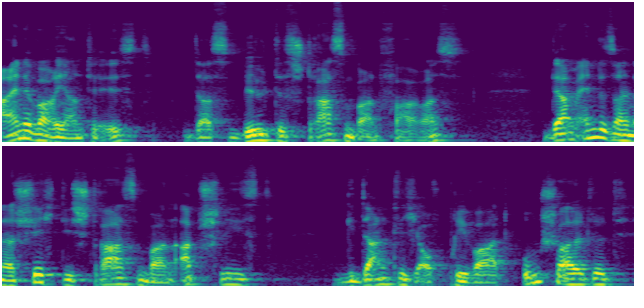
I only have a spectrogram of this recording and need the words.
Eine Variante ist das Bild des Straßenbahnfahrers, der am Ende seiner Schicht die Straßenbahn abschließt, gedanklich auf privat umschaltet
